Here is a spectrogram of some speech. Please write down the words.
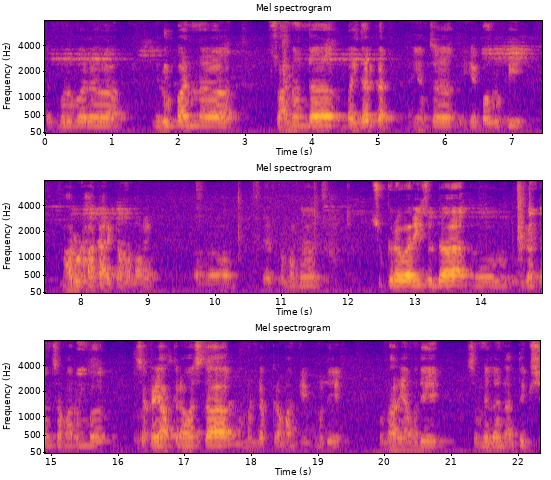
त्याचबरोबर निरूपण स्वानंद बैदरकर यांचं हे बहुरूपी भारूड हा कार्यक्रम होणार आहे. त्याचप्रमाणे शुक्रवारी सुद्धा उद्घाटन समारंभ सकाळी अकरा वाजता मंडप क्रमांक एकमध्ये होणार यामध्ये संमेलन अध्यक्ष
